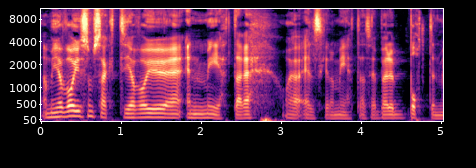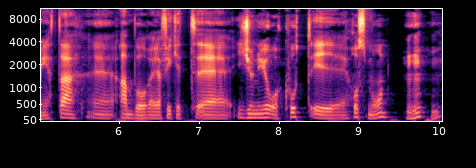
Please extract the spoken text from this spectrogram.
Ja, men jag var ju som sagt, jag var ju en metare och jag älskade att meta. Så jag började bottenmeta eh, abborre. Jag fick ett eh, juniorkort i Hossmån. Mhm, mm.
